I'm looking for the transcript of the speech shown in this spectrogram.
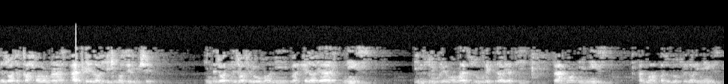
نجات قهارانه است عدل الهی که نازل میشه. این نجات نجات روحانی و هدایت نیست. این ظهور امامت ظهور هدایتی رحمانی نیست. از محبت و لطف الهی نیست.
